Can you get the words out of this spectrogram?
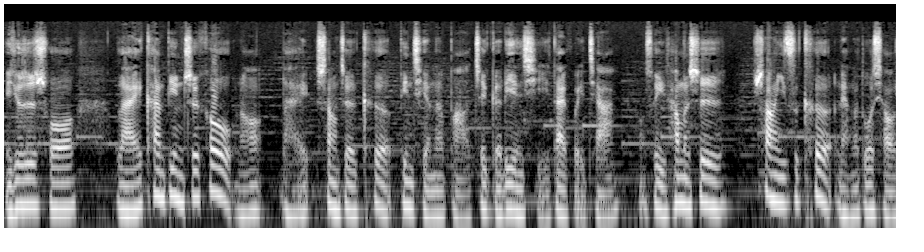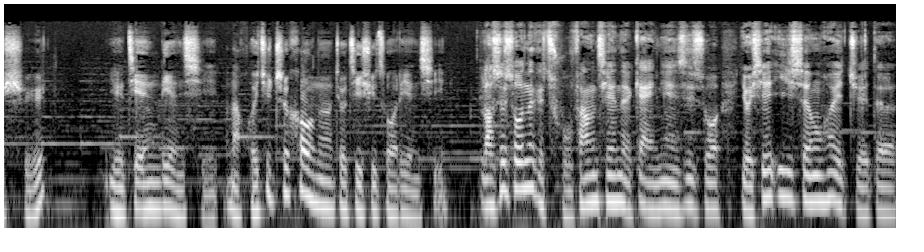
也就是说。来看病之后，然后来上这个课，并且呢把这个练习带回家，所以他们是上一次课两个多小时，夜间练习。那回去之后呢，就继续做练习。老师说，那个处方签的概念是说，有些医生会觉得，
